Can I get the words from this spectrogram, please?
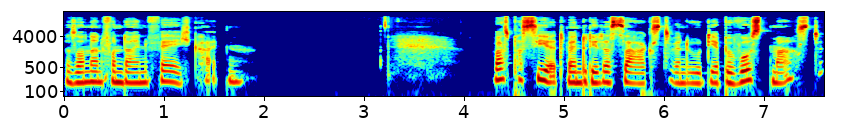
sondern von deinen Fähigkeiten. Was passiert, wenn du dir das sagst, wenn du dir bewusst machst,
